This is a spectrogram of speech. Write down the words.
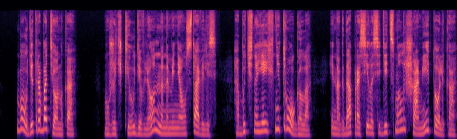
— «будет работенка». Мужички удивленно на меня уставились. Обычно я их не трогала. Иногда просила сидеть с малышами и только.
